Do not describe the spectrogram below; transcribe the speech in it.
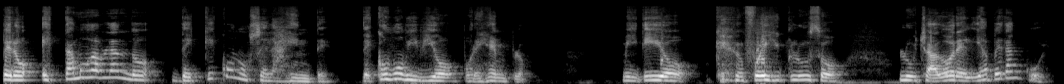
Pero estamos hablando de qué conoce la gente, de cómo vivió, por ejemplo, mi tío, que fue incluso luchador, Elías Betancourt,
